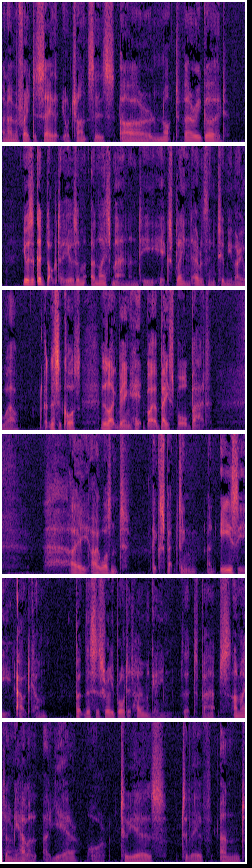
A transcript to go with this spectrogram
and I'm afraid to say that your chances are not very good. He was a good doctor, he was a, a nice man, and he, he explained everything to me very well. But this, of course, is like being hit by a baseball bat. I I wasn't expecting an easy outcome, but this has really brought it home again. That perhaps I might only have a, a year or two years to live, and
